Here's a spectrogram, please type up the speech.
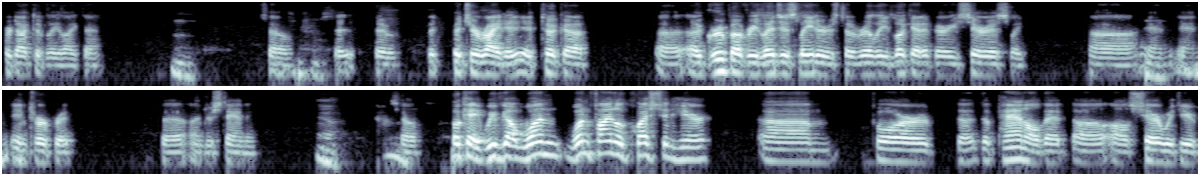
productively like that. Hmm. So, uh, so- but, but you're right. It, it took a, a, a group of religious leaders to really look at it very seriously uh, and, and interpret the understanding. Yeah. So, okay, we've got one one final question here um, for the, the panel that uh, I'll share with you.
